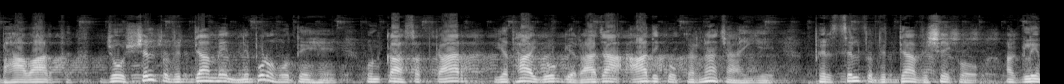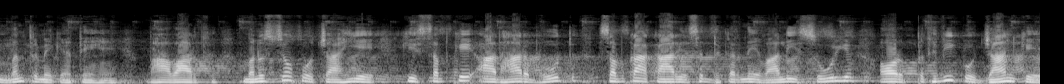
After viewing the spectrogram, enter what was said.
भावार्थ, जो शिल्प विद्या में निपुण होते हैं, उनका सत्कार यथा योग्य राजा आदि को करना चाहिए। फिर शिल्प विद्या विषय को अगले मंत्र में कहते हैं भावार्थ मनुष्यों को चाहिए कि सबके आधारभूत, सबका कार्य सिद्ध करने वाली सूर्य और पृथ्वी को जान के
